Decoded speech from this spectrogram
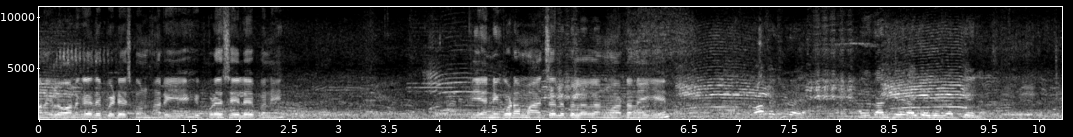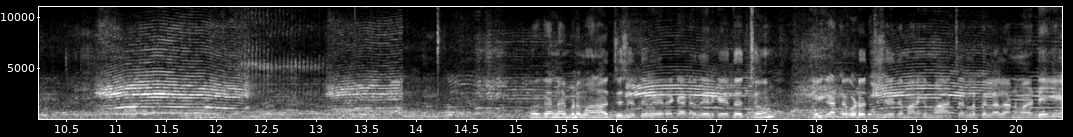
మనకి లోన్కి అయితే పెట్టేసుకుంటున్నారు ఇవి ఇప్పుడే సేల్ అయిపోయినాయి. ఇవన్నీ కూడా మాచర్ల పిల్లలు అనమాట ఇవి ఓకేనా ఇప్పుడు మనం వచ్చేసి అయితే వేరే కట్ట దగ్గరికి అయితే వచ్చాం. ఈ కట్ట కూడా వచ్చేసి అయితే మనకి మాచర్ల పిల్లలు అనమాట ఇవి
